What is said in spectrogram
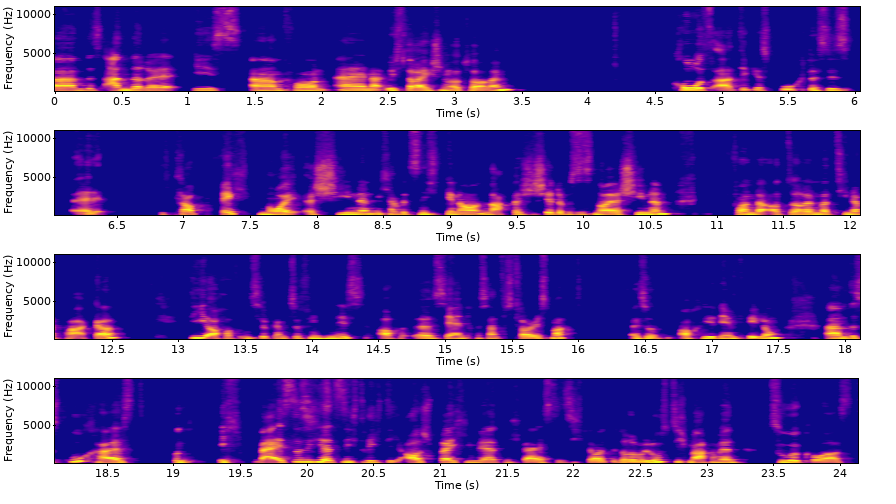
Ähm, das andere ist ähm, von einer österreichischen Autorin. Großartiges Buch. Das ist äh, ich glaube, recht neu erschienen. Ich habe jetzt nicht genau nachrecherchiert, aber es ist neu erschienen. Von der Autorin Martina Parker, die auch auf Instagram zu finden ist, auch äh, sehr interessante Stories macht. Also auch hier die Empfehlung. Ähm, das Buch heißt, und ich weiß, dass ich jetzt nicht richtig aussprechen werde, ich weiß, dass sich Leute darüber lustig machen werden, zurgrast,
